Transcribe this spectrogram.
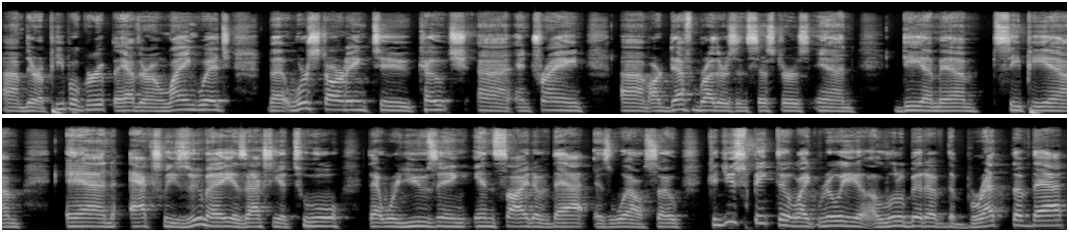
Um, they're a people group, they have their own language, but we're starting to coach uh, and train um, our deaf brothers and sisters in DMM, CPM, and actually, Zume is actually a tool that we're using inside of that as well. So, could you speak to like really a little bit of the breadth of that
